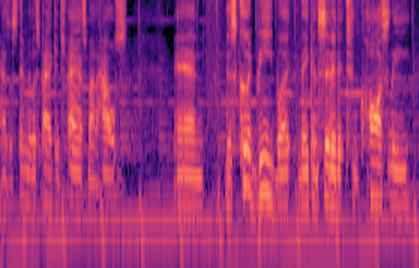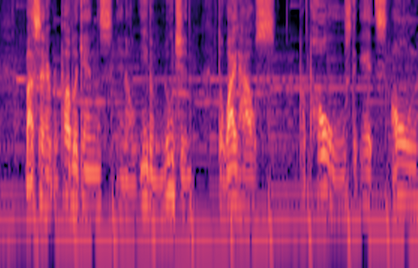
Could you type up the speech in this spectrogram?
as a stimulus package passed by the House. And this could be, but they considered it too costly by Senate Republicans, you know, even Mnuchin, the White House proposed its own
